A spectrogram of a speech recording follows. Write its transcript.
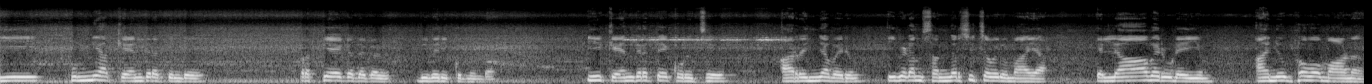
ഈ പുണ്യ കേന്ദ്രത്തിന്റെ പ്രത്യേകതകൾ വിവരിക്കുന്നുണ്ട്. ഈ കേന്ദ്രത്തെക്കുറിച്ച് അറിഞ്ഞവരും ഇവിടം സന്ദർശിച്ചവരുമായ എല്ലാവരുടെയും അനുഭവമാണ്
